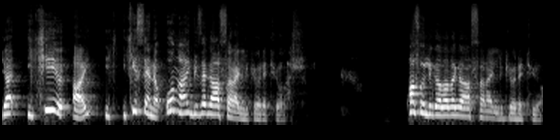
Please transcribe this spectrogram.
Ya 2 ay, 2 sene 10 ay bize Galatasaraylılık öğretiyorlar. Pasoli Galada Galatasaraylılık öğretiyor.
